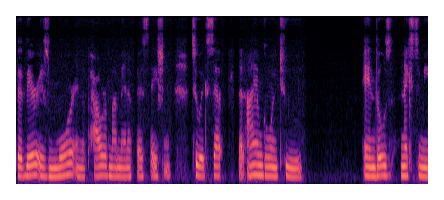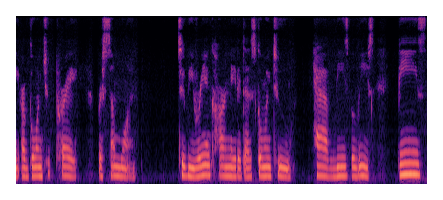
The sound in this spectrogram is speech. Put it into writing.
that there is more in the power of my manifestation to accept that I am going to, and those next to me are going to pray for someone to be reincarnated that's going to have these beliefs, these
